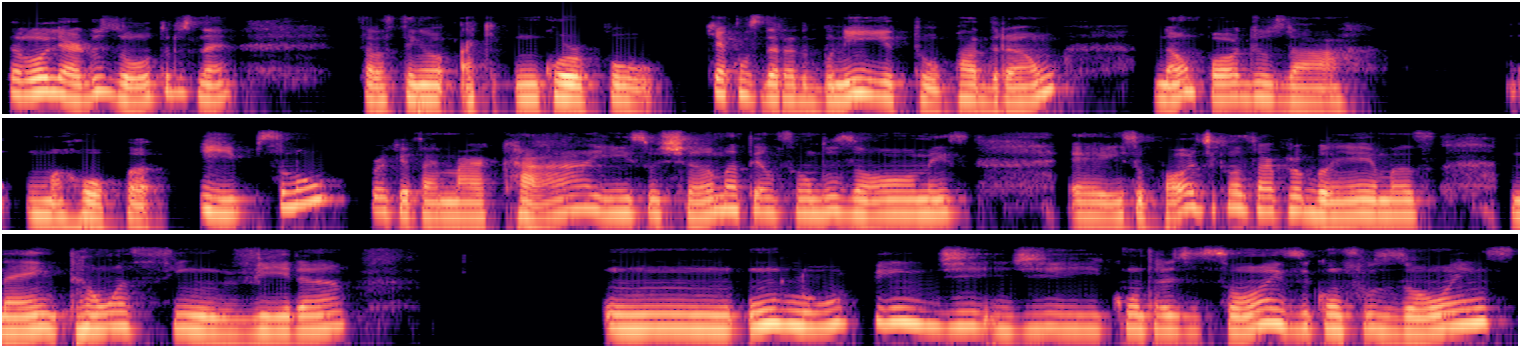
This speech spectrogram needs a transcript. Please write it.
pelo olhar dos outros, né, se elas têm um corpo que é considerado bonito, padrão, não pode usar uma roupa Y, porque vai marcar e isso chama a atenção dos homens, é, isso pode causar problemas, né? Então, assim, vira um, um looping de, de contradições e confusões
